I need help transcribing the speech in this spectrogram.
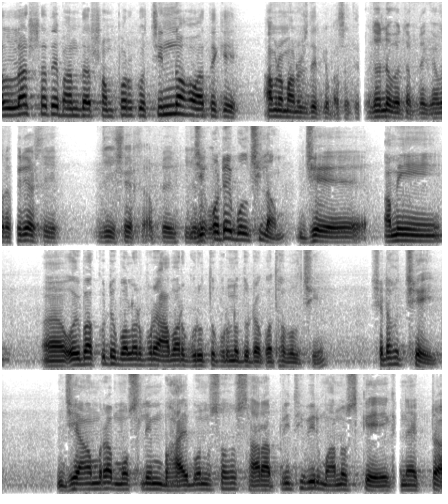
আল্লাহর সাথে বান্দার সম্পর্ক চিহ্ন হওয়া থেকে আমরা মানুষদেরকে বাঁচাতে পারি। ধন্যবাদ আপনাকে। আমরা ফিরে আসি। জি শেখ আপনি? ওটাই বলছিলাম যে আমি ওই বাক্যটি বলার পরে আবার গুরুত্বপূর্ণ দুটো কথা বলছি। সেটা হচ্ছে এই যে আমরা মুসলিম ভাই বোন সহ সারা পৃথিবীর মানুষকে এখানে একটা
